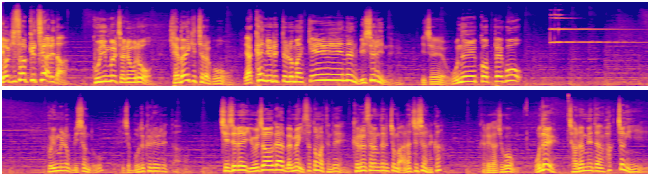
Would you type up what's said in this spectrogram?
여기서 끝이 아니다. 고인물 전용으로 개발 기체라고 약한 유닛들로만 깨는 미션이 있네. 이제 오늘 거 빼고 고인물용 미션도 이제 모두 클리어를 했다. 지질의 유저가 몇 명 있었던 것 같은데 그런 사람들은 좀 알아주지 않을까? 그래가지고 오늘 전함에 대한 확정이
